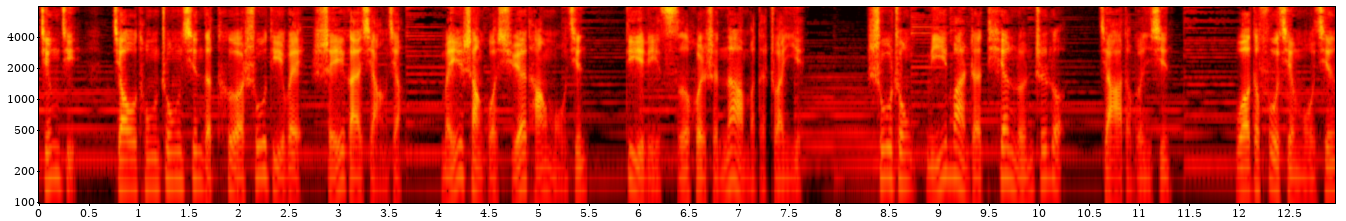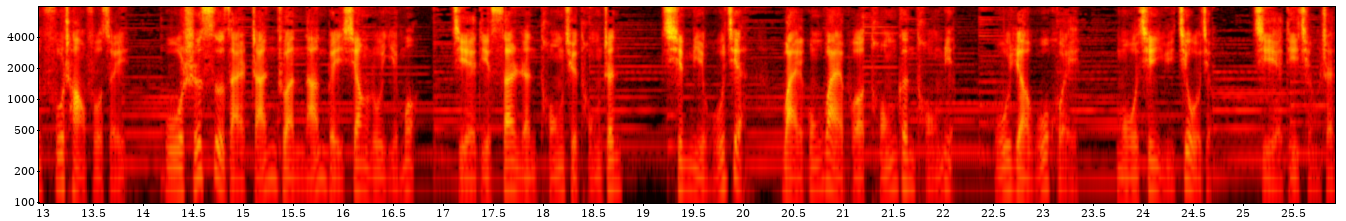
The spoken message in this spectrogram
经济、交通中心的特殊地位。谁敢想象，没上过学堂母亲地理词汇是那么的专业？书中弥漫着天伦之乐，家的温馨。我的父亲母亲夫唱妇随。五十四载辗转南北相濡以沫，姐弟三人同去同真，亲密无间。外公外婆同根同命，无怨无悔。母亲与舅舅、姐弟情深。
